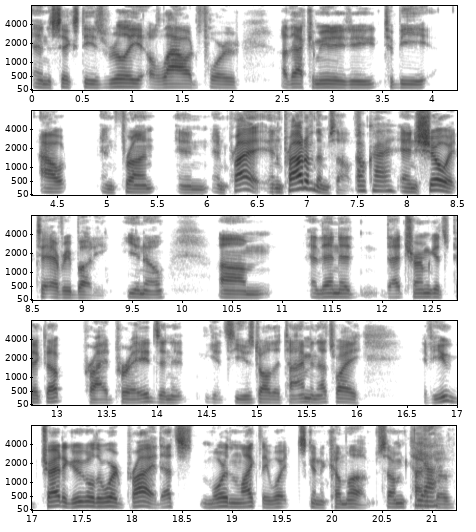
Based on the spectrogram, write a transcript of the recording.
and 60s really allowed for uh, that community to be out in front and and pride and proud of themselves okay and show it to everybody, you know. Um, and then it, that term gets picked up, pride parades, and it gets used all the time. And that's why if you try to Google the word pride, that's more than likely what's going to come up some type Yeah. of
